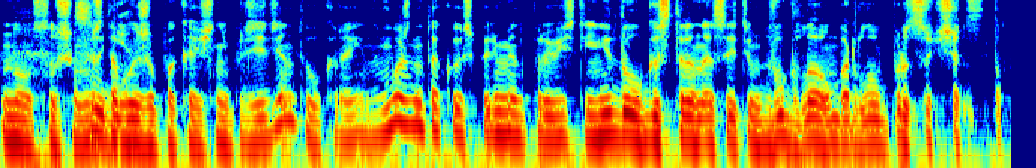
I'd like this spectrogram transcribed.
Ну, слушай, мы с тобой же пока еще не президенты Украины. Можно такой эксперимент провести. Недолго страна с этим двуглавым орлом просуществует.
